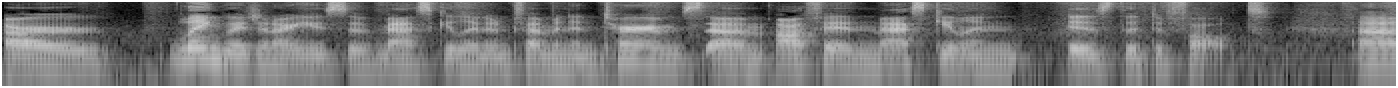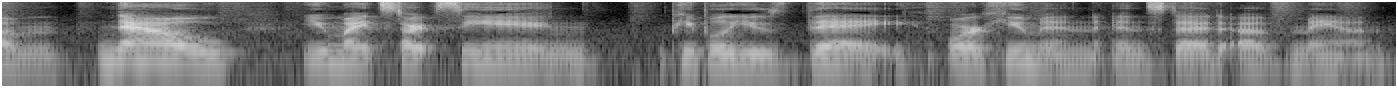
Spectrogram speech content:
our language and our use of masculine and feminine terms. Um, often, masculine is the default. Um, now, you might start seeing people use they or human instead of man.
